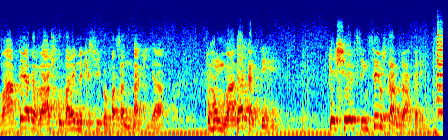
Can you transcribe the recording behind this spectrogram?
वाकई अगर राजकुमारी ने किसी को पसंद न किया तो हम वादा करते हैं कि शेर सिंह से उसका विवाह करेंगे।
